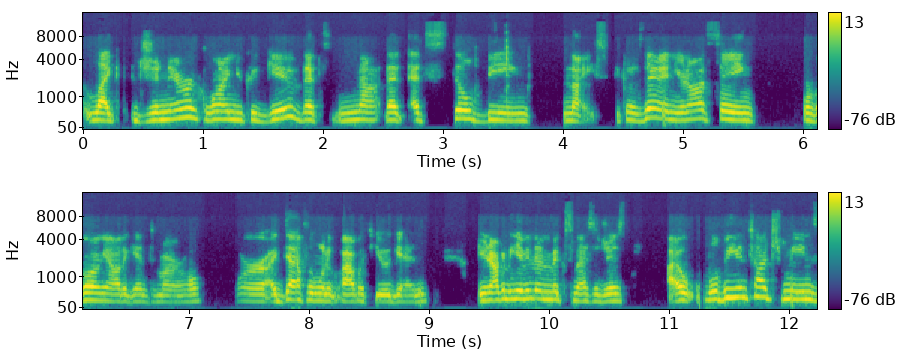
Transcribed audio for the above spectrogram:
like generic line you could give that's not that that's still being nice because then you're not saying we're going out again tomorrow or I definitely want to go out with you again. You're not going to give them mixed messages. I will be in touch means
